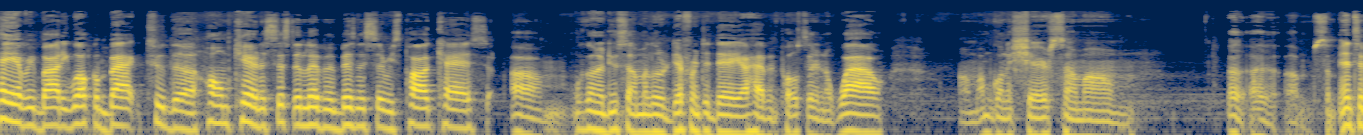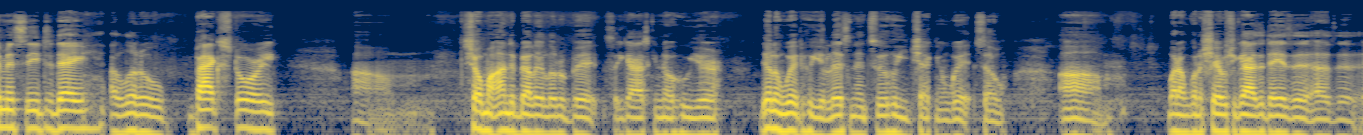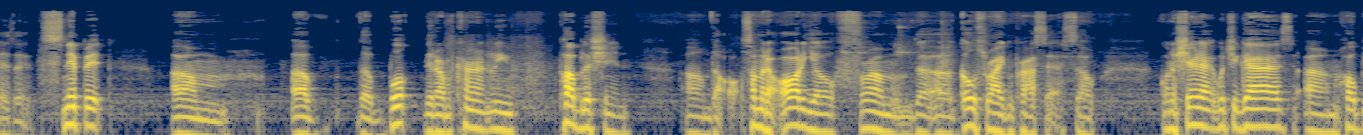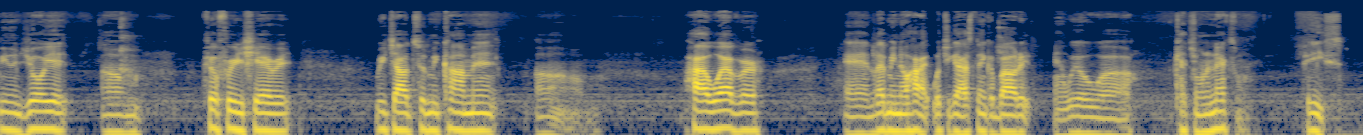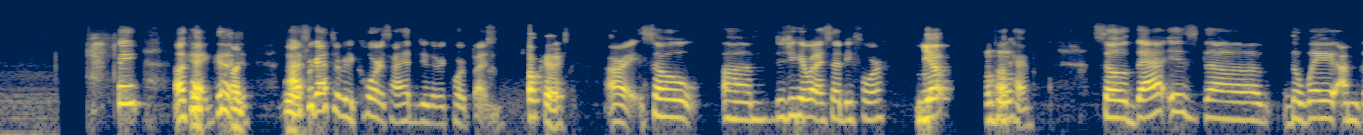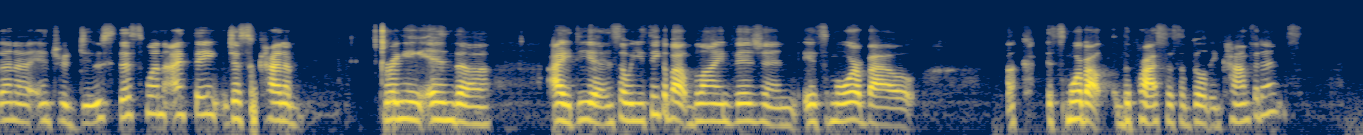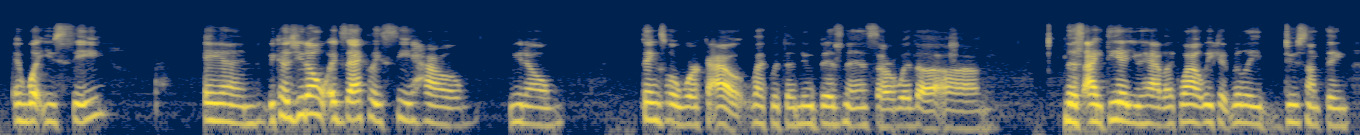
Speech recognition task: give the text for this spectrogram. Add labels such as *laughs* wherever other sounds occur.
Hey, everybody, welcome back to the Home Care and Assisted Living Business Series podcast. Um, we're going to do something a little different today. I haven't posted in a while. Um, I'm going to share some um, uh, uh, um, some intimacy today, a little backstory, um, show my underbelly a little bit so you guys can know who you're dealing with, who you're listening to, who you're checking with. So, um, what I'm going to share with you guys today is a, is a, is a snippet. Um, of the book that I'm currently publishing, um, the some of the audio from the uh, ghostwriting process. So, I'm going to share that with you guys. Um, hope you enjoy it. Um, feel free to share it. Reach out to me, comment, um, however, and let me know how what you guys think about it, and we'll uh, catch you on the next one. Peace. Okay, good. I forgot to record, so I had to do the record button. Okay. All right. So, um, did you hear what I said before? Yep. Mm-hmm. Okay. So that is the the way I'm gonna introduce this one. I think just kind of bringing in the idea. And so when you think about blind vision, it's more about a, it's more about the process of building confidence in what you see, and because you don't exactly see how you know things will work out, like with a new business or with a um, this idea you have, like wow, we could really do something,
